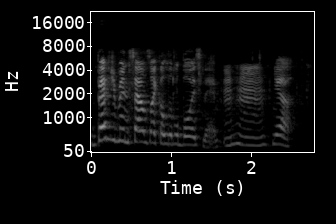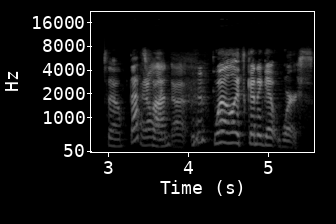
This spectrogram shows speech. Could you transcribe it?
Benjamin sounds like a little boy's name. Mm-hmm. Yeah. So I that's don't fun. like that. Well, it's going to get worse.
